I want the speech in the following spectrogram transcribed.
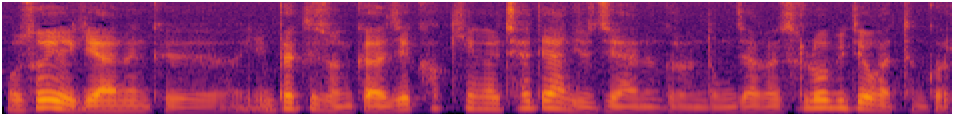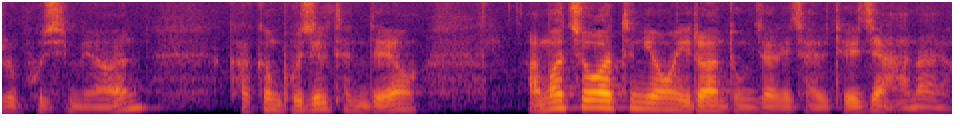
뭐 소위 얘기하는 그 임팩트 존까지 cocking을 최대한 유지하는 그런 동작을 슬로 비디오 같은 거를 보시면 가끔 보실 텐데요. 아마추어 같은 경우 이러한 동작이 잘 되지 않아요.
